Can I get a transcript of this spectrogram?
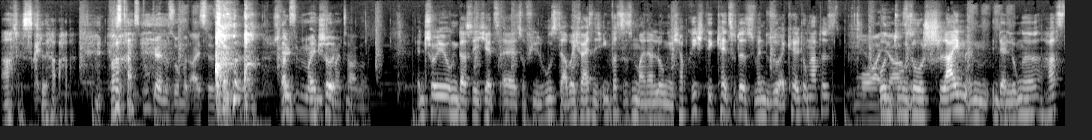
Alles klar. Was trinkst du gerne so mit Eiswürfeln? Schreib's mir mal in die Kommentare. Entschuldigung, dass ich jetzt äh, so viel huste, aber ich weiß nicht, irgendwas ist in meiner Lunge. Ich habe richtig, kennst du das, wenn du so Erkältung hattest Boah, und ja, du so Schleim im, in der Lunge hast?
